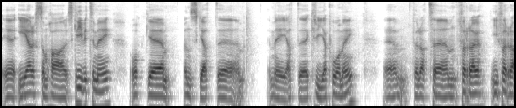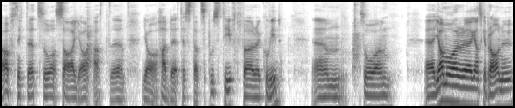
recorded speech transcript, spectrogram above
eh, er som har skrivit till mig och ehm, önskat ehm, mig att eh, krya på mig. Ehm, för att förra, i förra avsnittet så sa jag att eh, jag hade testats positivt för covid. Så Eh, jag mår eh, ganska bra nu.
